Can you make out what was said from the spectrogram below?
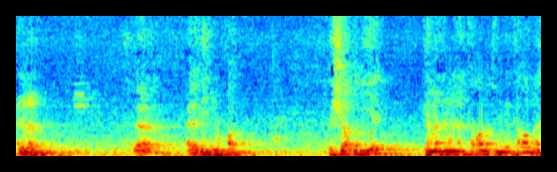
على ماذا؟ على على ذهن المقال فالشاطبية كما أنها كرامة من الكرامات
